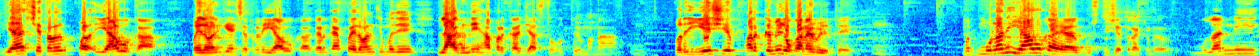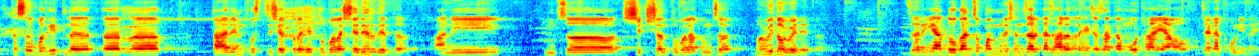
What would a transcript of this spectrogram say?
या क्षेत्रात यावं का? पैलवानकी या क्षेत्रात यावं का? कारण काय पैलवानकीमध्ये लागणे हा प्रकार जास्त होतोय म्हणा. परत यश हे फार कमी लोकांना मिळतंय. मग मुलांनी यावं का या कुस्ती क्षेत्राकडं? मुलांनी तसं बघितलं तर तालीम कुस्ती क्षेत्र हे तुम्हाला शरीर देतं आणि तुमचं शिक्षण तुम्हाला तुमचं भवितव्य देतं. जर या दोघांचं कॉम्बिनेशन जर का झालं तर ह्याच्यासारखा मोठा या जगात कोणी नाही.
